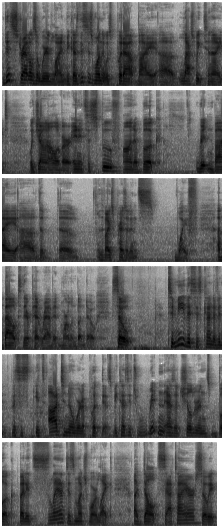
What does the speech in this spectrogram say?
This straddles a weird line because this is one that was put out by uh, Last Week Tonight with John Oliver, and it's a spoof on a book written by uh, the uh, the vice president's wife about their pet rabbit Marlon Bundo. So to me this is kind of an, this is it's odd to know where to put this because it's written as a children's book but its slant is much more like adult satire so it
